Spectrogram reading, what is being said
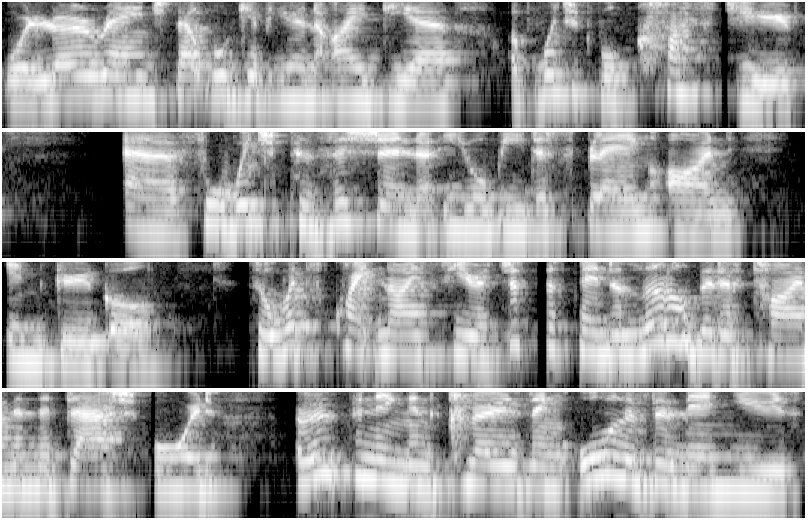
or low range. That will give you an idea of what it will cost you uh, for which position you'll be displaying on in Google. So, what's quite nice here is just to spend a little bit of time in the dashboard, opening and closing all of the menus,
